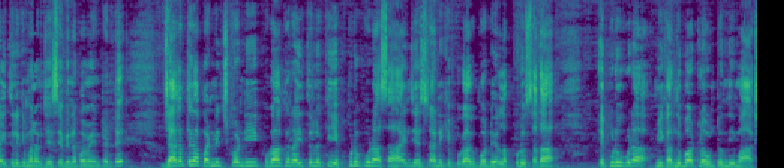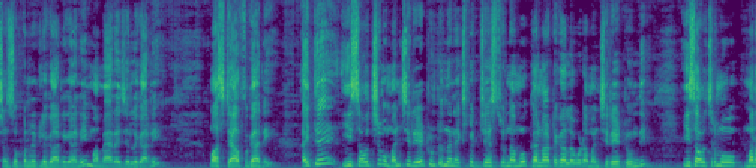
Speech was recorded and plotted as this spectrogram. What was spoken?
రైతులకి మనం చేసే వినపం ఏంటంటే జాగ్రత్తగా పండించుకోండి. పొగాకు రైతులకి ఎప్పుడు కూడా సహాయం చేయడానికి పొగాకు బోర్డు ఎల్లప్పుడూ సదా ఎప్పుడూ కూడా మీకు అందుబాటులో ఉంటుంది. మా ఆక్షన్ సూపర్నెట్లు కానీ కానీ మా మేనేజర్లు కానీ మా స్టాఫ్ కానీ అయితే ఈ సంవత్సరం మంచి రేటు ఉంటుందని ఎక్స్పెక్ట్ చేస్తున్నాము. కర్ణాటకలో కూడా మంచి రేటు ఉంది. ఈ సంవత్సరము మన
